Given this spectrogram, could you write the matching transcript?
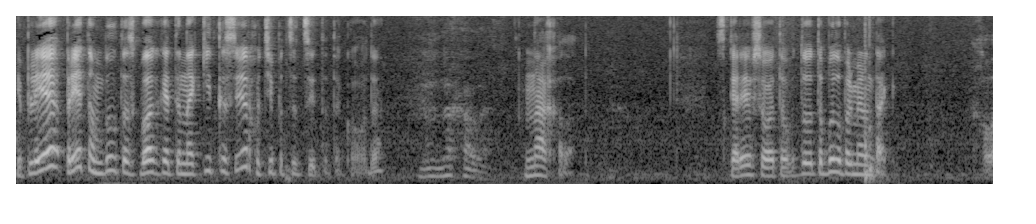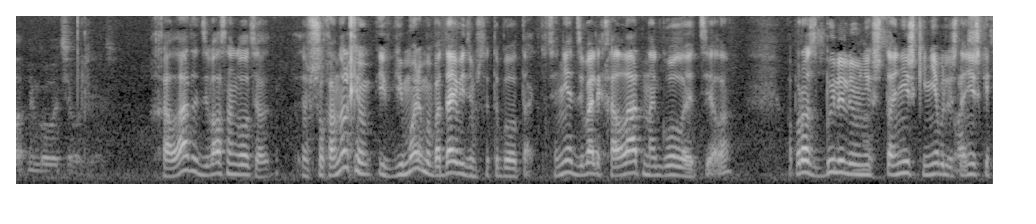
и при, при этом был, так была какая-то накидка сверху, типа цицита такого, да, Ну, на халат. на халат. Скорее всего, это, это было примерно так. Халат на голое тело делать. халат одевался на голое тело. В Шуханорхе и в Геморе мы вода видим, что это было так. То есть они одевали халат на голое тело. Вопрос, были ли у них штанишки, не были штанишки.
